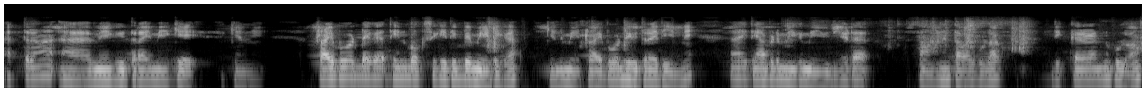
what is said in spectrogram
ඇත්තරම මේක විතරයි මේකේ කියන්නේ ට්‍රයිපෝඩ් එක තින් බොක්ස එක තිබ මේටික කියන මේ ට්‍රයිපෝඩ් විතරයි තින්නේ ඇති අපිට මේක මේ විදිහට සාමාන්‍ය තව ගොඩක් දික්කරගන්න පුළුවන්.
